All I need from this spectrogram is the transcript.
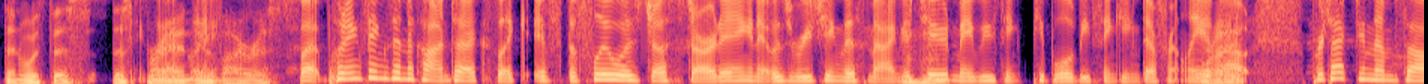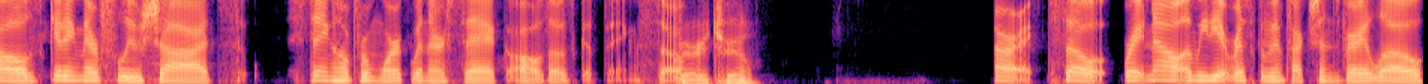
than with this this exactly. brand new virus. But putting things into context, like if the flu was just starting and it was reaching this magnitude, mm-hmm. maybe you think people would be thinking differently right. about protecting themselves, getting their flu shots, staying home from work when they're sick, all those good things. So very true. All right. So right now, immediate risk of infection is very low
